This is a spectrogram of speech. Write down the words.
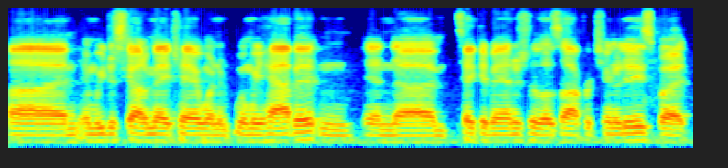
Uh, and we just got to make hay when when we have it and and uh, take advantage of those opportunities. But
